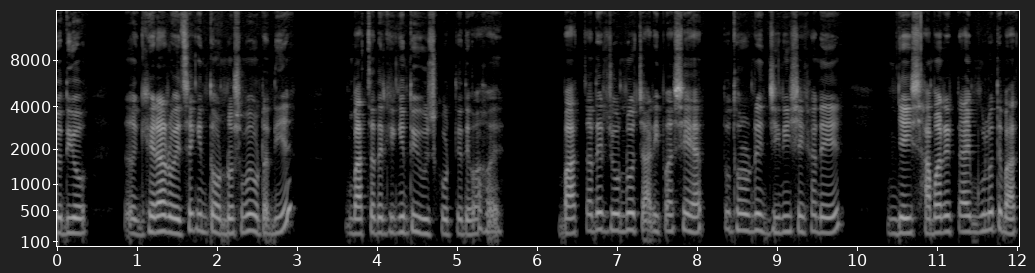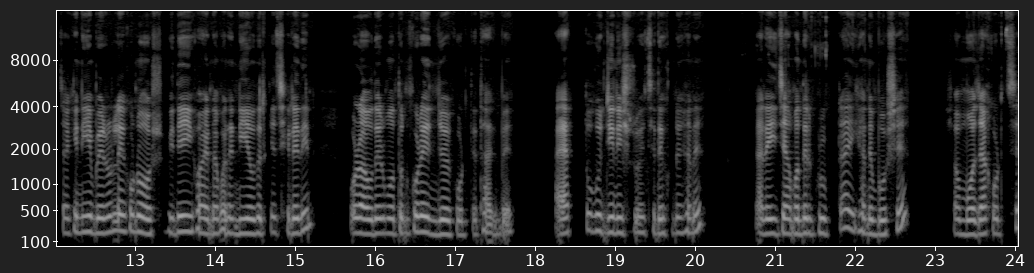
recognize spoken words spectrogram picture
যদিও ঘেরা রয়েছে, কিন্তু অন্য সময় ওটা দিয়ে বাচ্চাদেরকে কিন্তু ইউজ করতে দেওয়া হয়। বাচ্চাদের জন্য চারিপাশে এত ধরনের জিনিস এখানে, যে এই সামারের টাইমগুলোতে বাচ্চাকে নিয়ে বেরোলে কোনো অসুবিধেই হয় না। মানে নিয়ে ওদেরকে ছেড়ে দিন, ওরা ওদের মতন করে এনজয় করতে থাকবে। এতটুকু জিনিস রয়েছে দেখুন এখানে। আর এই যে আমাদের গ্রুপটা এখানে বসে সব মজা করছে।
